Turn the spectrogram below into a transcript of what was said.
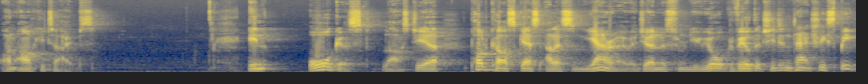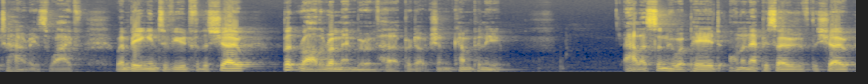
on Archetypes. In August last year, podcast guest Alison Yarrow, a journalist from New York, revealed that she didn't actually speak to Harry's wife when being interviewed for the show, but rather a member of her production company. Alison, who appeared on an episode of the show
